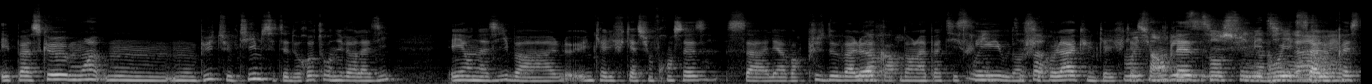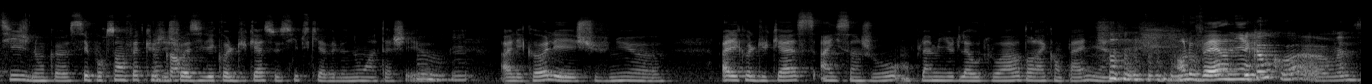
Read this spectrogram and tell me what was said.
et parce que moi, mon, mon but ultime, c'était de retourner vers l'Asie. Et en Asie, bah, le- une qualification française, ça allait avoir plus de valeur dans la pâtisserie Oui, ou dans le ça. chocolat qu'une qualification anglaise. prestige. Oui, ça a le prestige. Donc c'est pour ça en fait que j'ai choisi l'école du CAS aussi, parce qu'il y avait le nom attaché Mhm. à l'école. Et je suis venue à l'école du CAS à Issingeau, en plein milieu de la Haute-Loire, dans la campagne, en Auvergne. Et comme quoi, euh, même si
